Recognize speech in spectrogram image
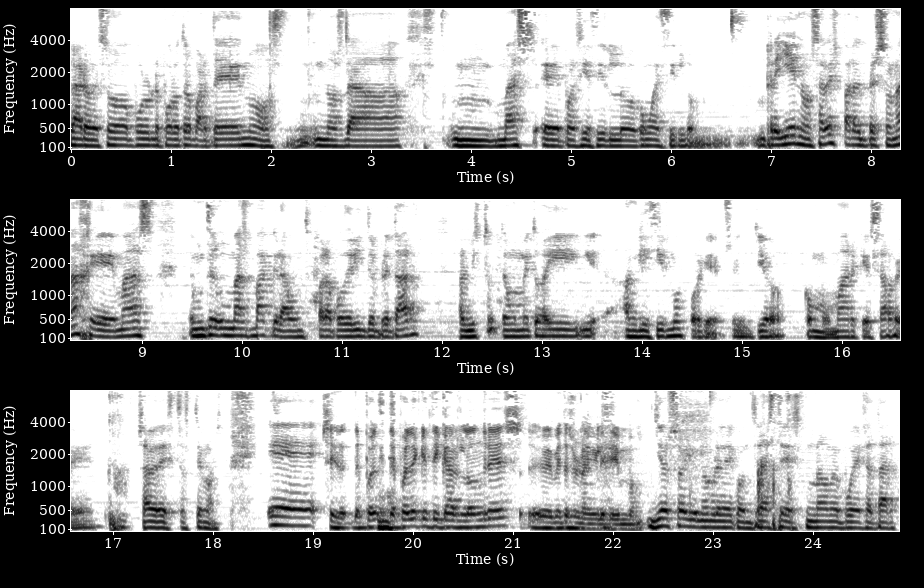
Claro, eso por, por otra parte nos, nos da mm, más, eh, por así decirlo, ¿cómo decirlo? Relleno, ¿sabes? Para el personaje, más, un, más background para poder interpretar. ¿Has visto? Tengo un método ahí anglicismos porque soy un tío como Mark que sabe, sabe de estos temas. Eh, Sí, después, después de criticar Londres, eh, metes un anglicismo. yo soy un hombre de contrastes, no me puedes atar.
